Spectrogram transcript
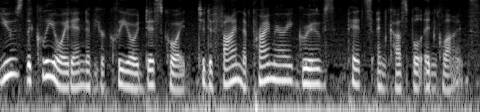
Use the cleoid end of your cleoid discoid to define the primary grooves, pits, and cuspal inclines.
